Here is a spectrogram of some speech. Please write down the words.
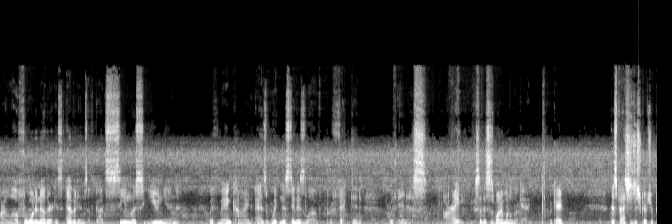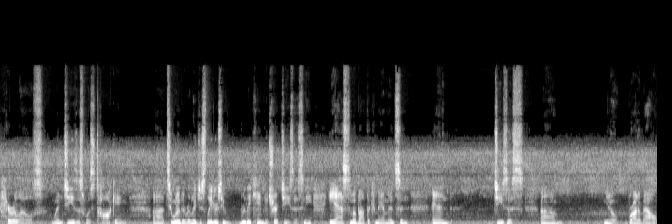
Our love for one another is evidence of God's seamless union with mankind as witnessed in his love perfected within us. All right? So this is what I want to look at. Okay? This passage of scripture parallels when Jesus was talking uh, to one of the religious leaders who really came to trick Jesus, and he he asked him about the commandments, and and Jesus, um, you know, brought about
